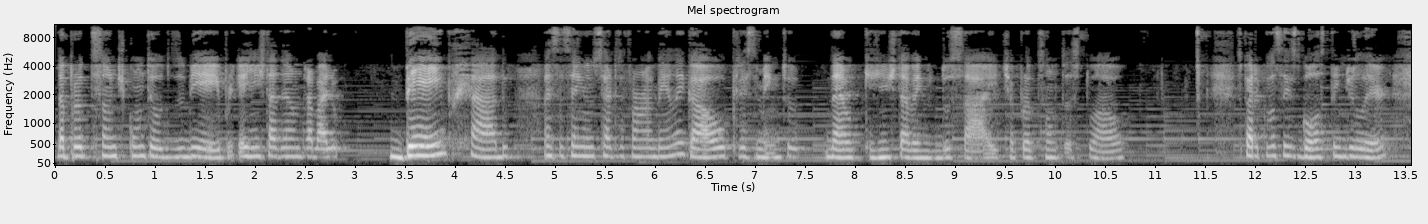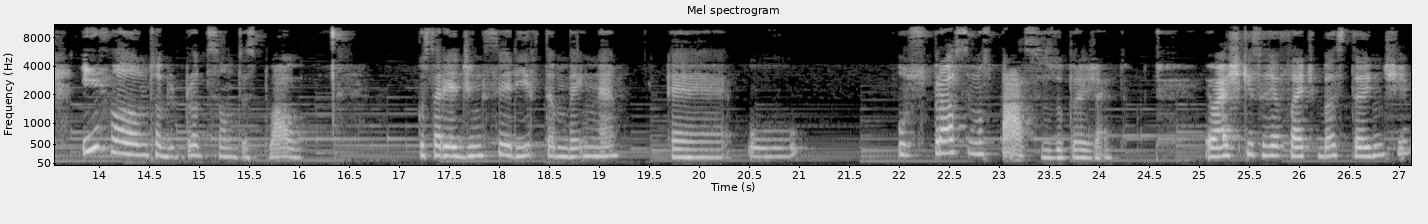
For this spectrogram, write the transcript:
da produção de conteúdo do BA, porque a gente tá tendo um trabalho bem puxado, mas tá sendo de certa forma bem legal o crescimento, né, o que a gente tá vendo do site, a produção textual. Espero que vocês gostem de ler. E falando sobre produção textual, gostaria de inserir também, né, é, o, os próximos passos do projeto. Eu acho que isso reflete bastante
